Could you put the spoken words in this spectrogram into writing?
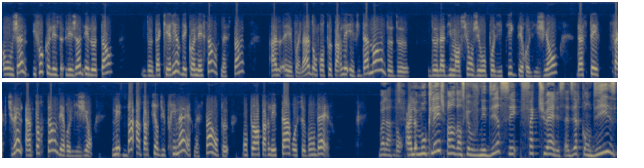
aux jeunes, il faut que les, les jeunes aient le temps de- d'acquérir des connaissances, n'est-ce pas? Al- Et voilà, donc on peut parler évidemment de, de, de la dimension géopolitique des religions, d'aspects factuels importants des religions, mais Mhm. pas à partir du primaire, n'est-ce pas? On peut, on peut en parler tard au secondaire. Voilà. Bon, alors- le mot-clé, je pense, dans ce que vous venez de dire, c'est factuel. C'est-à-dire qu'on dise,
